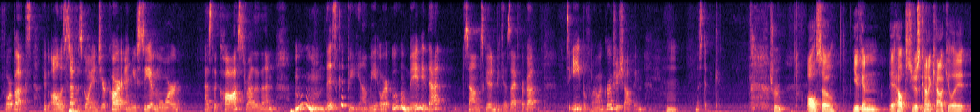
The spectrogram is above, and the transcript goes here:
four bucks. Like all this stuff is going into your cart and you see it more as the cost rather than, mmm, this could be yummy, or ooh, maybe that sounds good because I forgot to eat before I went grocery shopping. Hmm. Mistake. True. Also, you can. It helps to just kind of calculate.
